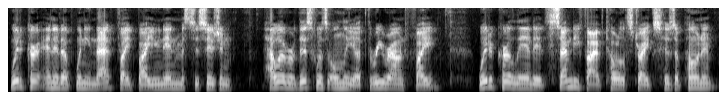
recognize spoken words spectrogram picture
Whitaker ended up winning that fight by unanimous decision. However, this was only a three round fight. Whitaker landed 75 total strikes. His opponent,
